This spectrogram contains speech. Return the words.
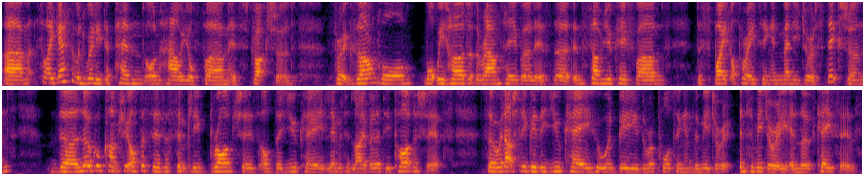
Um, so I guess it would really depend on how your firm is structured. For example, what we heard at the roundtable is that in some UK firms, despite operating in many jurisdictions, the local country offices are simply branches of the UK limited liability partnerships. So it would actually be the UK who would be the reporting intermediary, intermediary in those cases.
